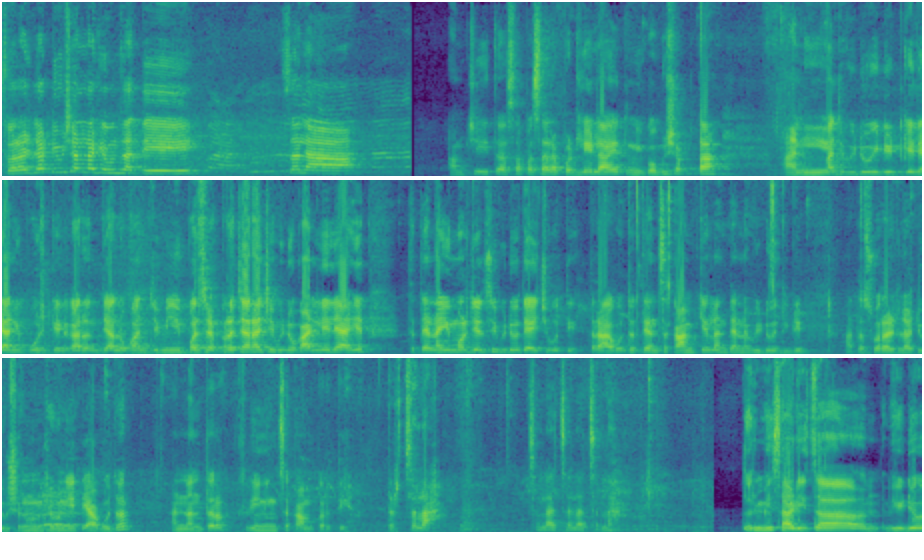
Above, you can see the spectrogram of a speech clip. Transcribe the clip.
स्वराजला ट्युशनला घेऊन जाते. चला. आमच्या इथं असा पसारा पडलेला आहे तुम्ही बघू शकता. आणि माझे व्हिडिओ एडिट केले आणि पोस्ट केले कारण ज्या लोकांचे मी प्रच प्रचाराचे व्हिडिओ काढलेले आहेत तर त्यांना इमर्जन्सी व्हिडिओ द्यायचे होते. तर अगोदर त्यांचं काम केलं आणि त्यांना व्हिडिओ दिले. आता स्वराजला ट्युशनहून घेऊन येते अगोदर आणि नंतर क्लिनिंगचं काम करते. तर चला. चला चला चला. तर मी साडीचा व्हिडिओ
